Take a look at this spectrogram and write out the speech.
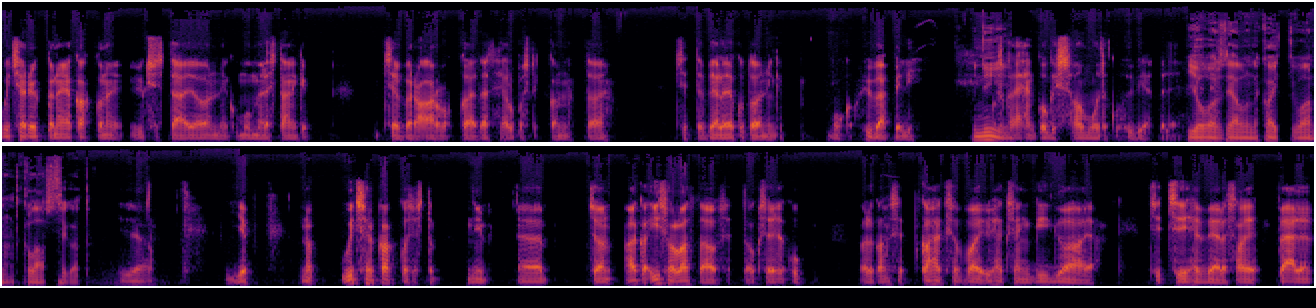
Witcher 1 ja 2 yksistään jo on niin kuin mun mielestä ainakin sen verran arvokkaita, että helposti kannattaa. Ja sitten vielä joku toinenkin muka, hyvä peli, Niin. koska eihän Gogissa ole muuta kuin hyviä pelejä. Joo, siellä on ne kaikki vanhat klassikot. Joo. Jep. No Witcher 2, niin öö, se on aika iso lataus, että onko se joku, olikohan se 8 vai 9 gigaa ja sitten siihen vielä sai päälle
